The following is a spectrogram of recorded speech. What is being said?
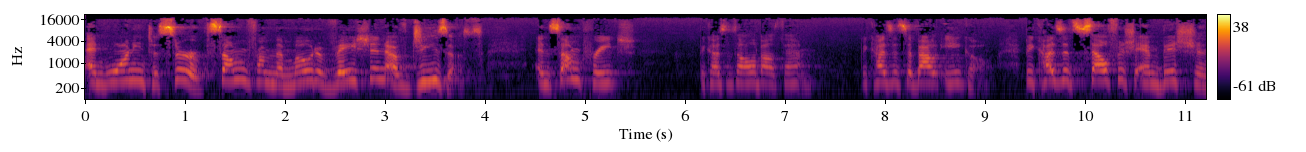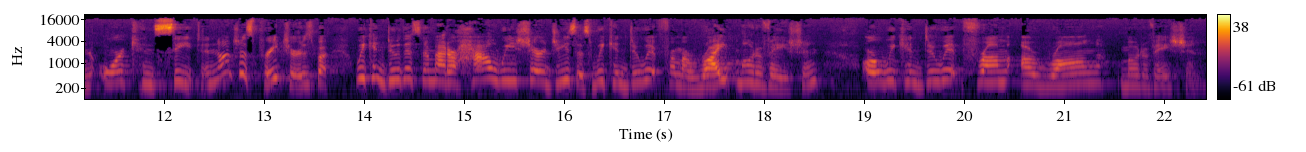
and wanting to serve, some from the motivation of Jesus, and some preach because it's all about them, because it's about ego, because it's selfish ambition or conceit. And not just preachers, but we can do this no matter how we share Jesus. We can do it from a right motivation or we can do it from a wrong motivation.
